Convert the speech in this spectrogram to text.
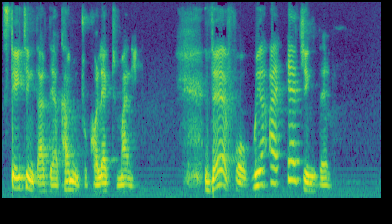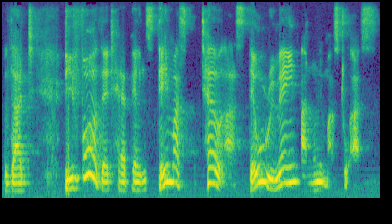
stating that they are coming to collect money. Therefore, we are urging them that before that happens, they must tell us. They will remain anonymous to us.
